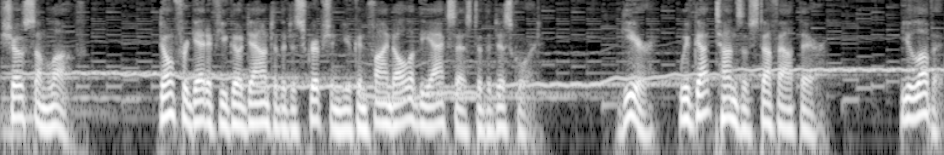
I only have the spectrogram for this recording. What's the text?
show some love. Don't forget if you go down to the description you can find all of the access to the Discord. Gear, we've got tons of stuff out there. You love it.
